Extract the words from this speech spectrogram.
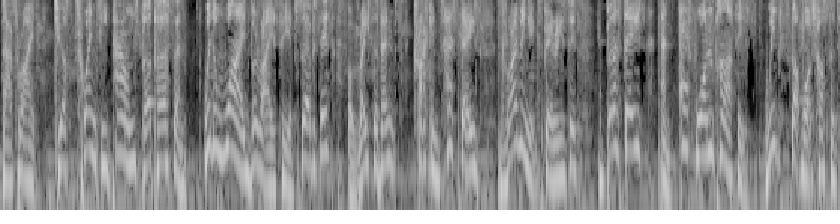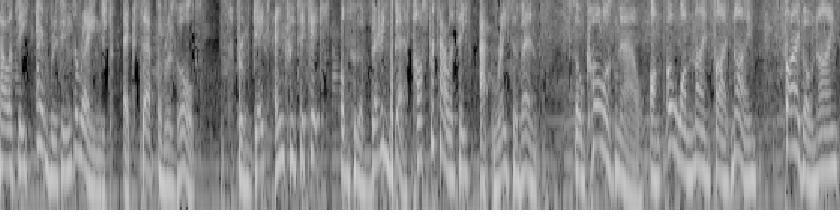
That's right, just £20 per person. With a wide variety of services for race events, track and test days, driving experiences, birthdays, and F1 parties. With Stopwatch Hospitality, everything's arranged except the result. From gate entry tickets up to the very best hospitality at race events. So call us now on 01959 509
